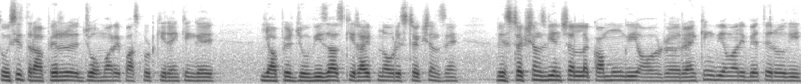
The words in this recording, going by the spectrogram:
तो इसी तरह फिर जो हमारे पासपोर्ट की रैंकिंग है या फिर जो वीज़ाज़ की राइट नाउ रिस्ट्रिक्शंस हैं रिस्ट्रिक्शंस भी इन कम होंगी और रैंकिंग भी हमारी बेहतर होगी।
